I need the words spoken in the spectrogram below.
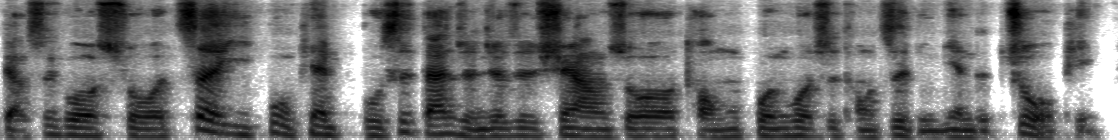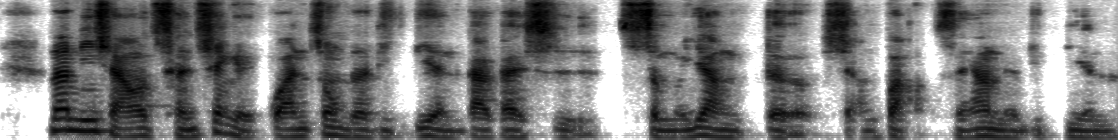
表示过，说这一部片不是单纯就是宣扬说同婚或是同志理念的作品。那你想要呈现给观众的理念，大概是什么样的想法？怎样的理念呢？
